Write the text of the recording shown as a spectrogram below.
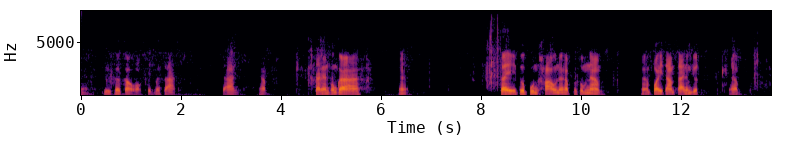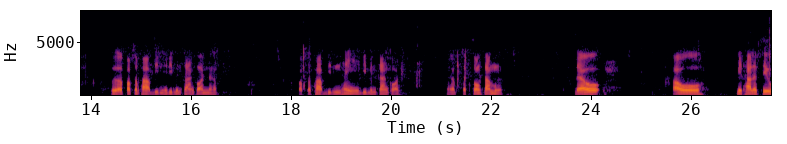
นะหรือเครือเกาออกเสร็จมันสะอาดสะอาดนะครับ จากนั้นผมก็นะใส่ตัวปูนขาวนะครับ ผสมน้ำอ่าปล่อยตามสายน้ำหยศนะครับ เพื่อปรับสภาพดินให้ดินเป็นกลางก่อนนะครับ ปรับสภาพดินให้ดินเป็นกลางก่อนนะครับ สักสองสามมือ แล้วเอาเมทาแลคซิล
